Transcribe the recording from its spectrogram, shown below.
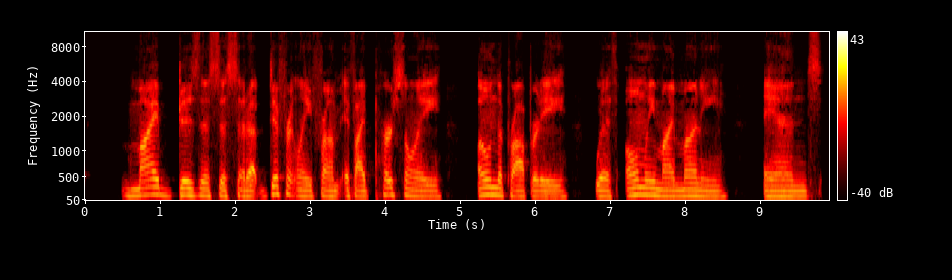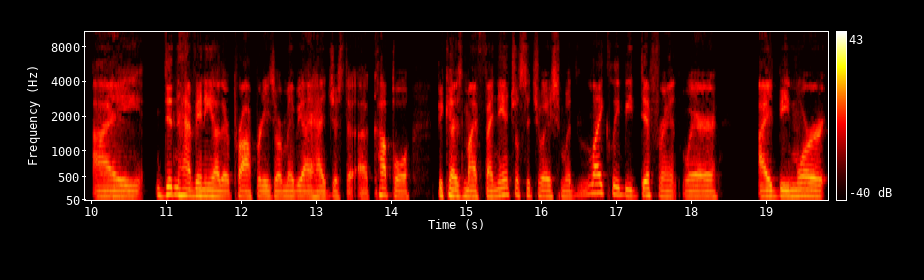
my business is set up differently from if I personally own the property with only my money and I didn't have any other properties, or maybe I had just a, a couple, because my financial situation would likely be different where I'd be more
